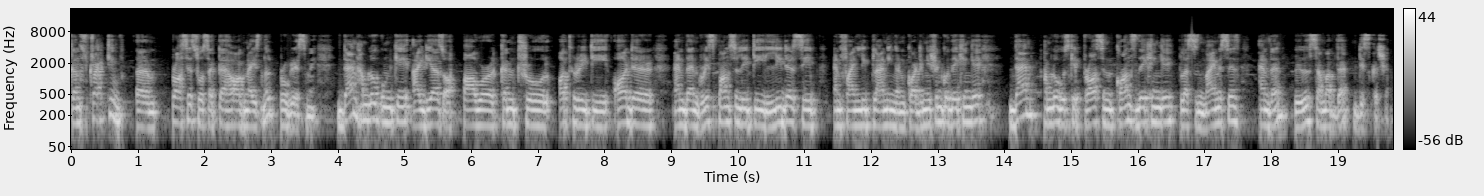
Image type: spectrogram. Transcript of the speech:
कंस्ट्रक्टिव प्रोसेस um, हो सकता है ऑर्गेनाइजेशनल प्रोग्रेस में। देन हम लोग उनके ideas of power control authority order and then responsibility leadership and finally planning and coordination को देखेंगे। देन हम लोग उसके प्रॉस एंड कॉन्स देखेंगे plus minuses and then we will sum up that discussion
